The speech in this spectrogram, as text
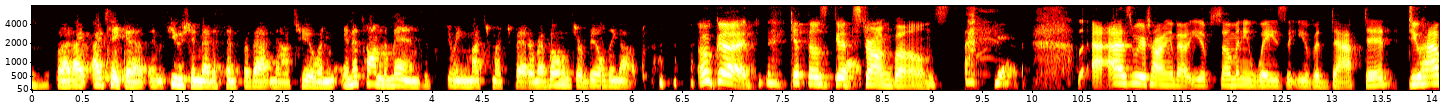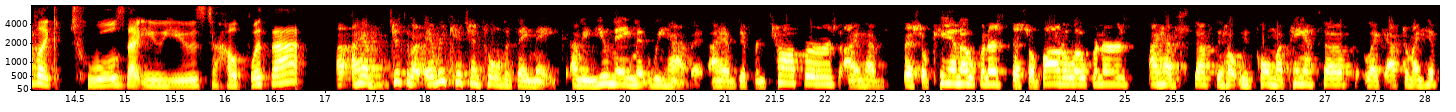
Mm-hmm. But I, I take an infusion medicine for that now too. And, and it's on the mends. It's doing much, much better. My bones are building up. oh, good. Get those good, yeah. strong bones. Yes. As we were talking about, you have so many ways that you've adapted. Do you have like tools that you use to help with that? I have just about every kitchen tool that they make. I mean, you name it, we have it. I have different choppers. I have special can openers, special bottle openers. I have stuff to help me pull my pants up, like after my hip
